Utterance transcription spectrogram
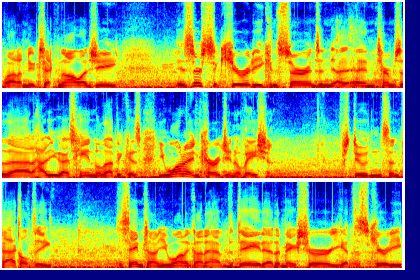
a lot of new technology. Is there security concerns in, uh, in terms of that? How do you guys handle that? Because you want to encourage innovation students and faculty. At the same time, you want to kind of have the data to make sure you get the security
